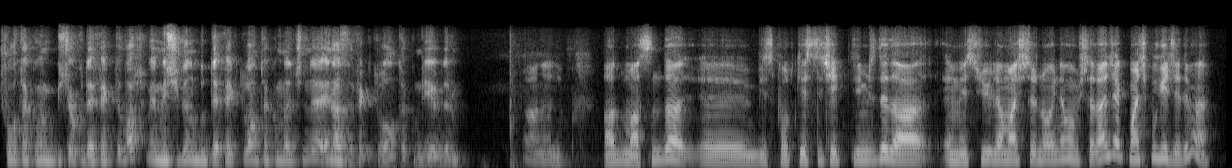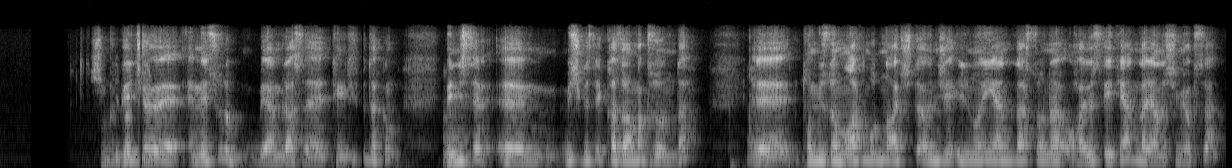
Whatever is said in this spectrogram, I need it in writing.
Çoğu takımın birçok defekti var ve Michigan'ın bu defekti olan takımlar içinde en az defekti olan takım diyebilirim. Anladım. Anladım. Aslında e, biz podcast'i çektiğimizde daha MSU ile maçlarını oynamamışlar. Ancak maç bu gece değil mi? Şimdi gece bakıyorum. MSU da yani biraz e, tehdit bir takım. Birincisi e, Michigan State kazanmak zorunda. Evet. E, Tom Izzo Mart modunu açtı. Önce Illinois'u yendiler sonra Ohio State'i yendiler yanlışım yoksa.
